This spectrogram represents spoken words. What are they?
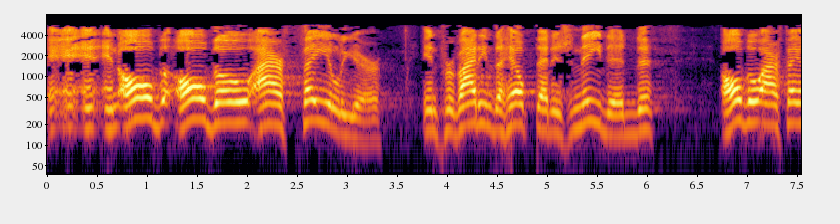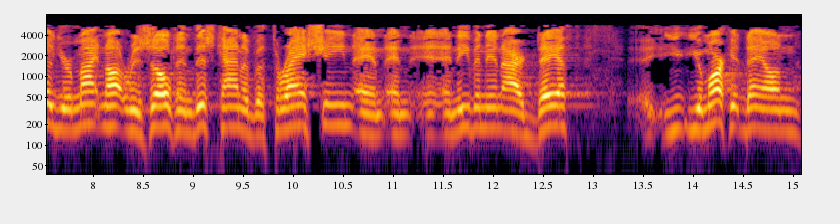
And, although our failure in providing the help that is needed, although our failure might not result in this kind of a thrashing and, and, and even in our death, you mark it down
